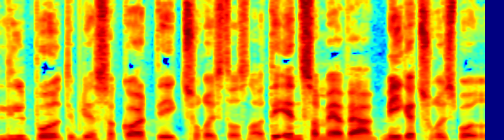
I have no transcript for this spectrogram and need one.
lille båd, det bliver så godt, det er ikke turister og sådan noget. Det endte så med at være mega turistbåd,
